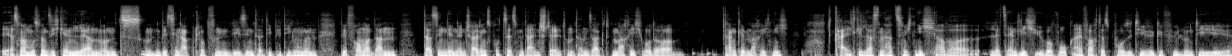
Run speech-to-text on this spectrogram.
erstmal muss man sich kennenlernen und, und ein bisschen abklopfen, wie sind da die Bedingungen, bevor man dann das in den Entscheidungsprozess mit einstellt und dann sagt, mache ich oder danke, mache ich nicht. Kalt gelassen hat es mich nicht, aber letztendlich überwog einfach das positive Gefühl und die,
